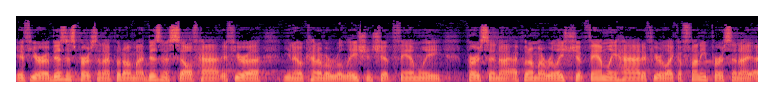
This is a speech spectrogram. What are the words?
if you're a business person, I put on my business self hat. If you're a, you know, kind of a relationship family person, I, I put on my relationship family hat. If you're like a funny person, I, I,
